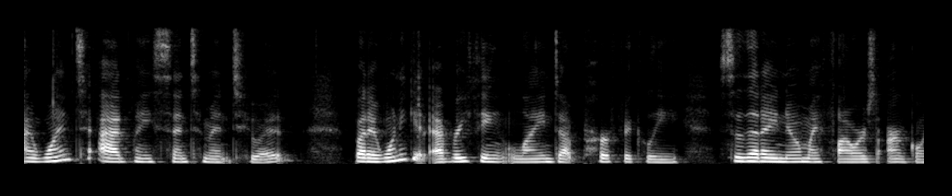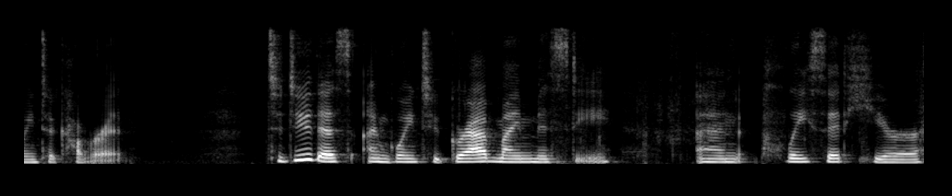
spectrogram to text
I want to add my sentiment to it, but I want to get everything lined up perfectly so that I know my flowers aren't going to cover it. To do this, I'm going to grab my MISTI and place it here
